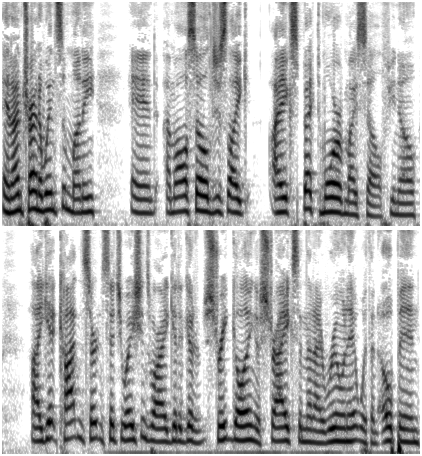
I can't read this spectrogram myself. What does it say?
and I'm trying to win some money. And I'm also just like, I expect more of myself. You know, I get caught in certain situations where I get a good streak going of strikes and then I ruin it with an open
